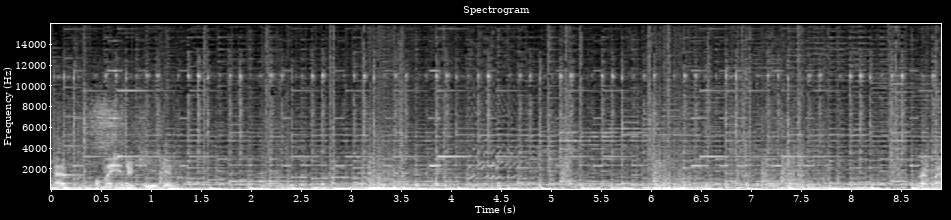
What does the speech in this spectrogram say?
have all my energy again. Where am I?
